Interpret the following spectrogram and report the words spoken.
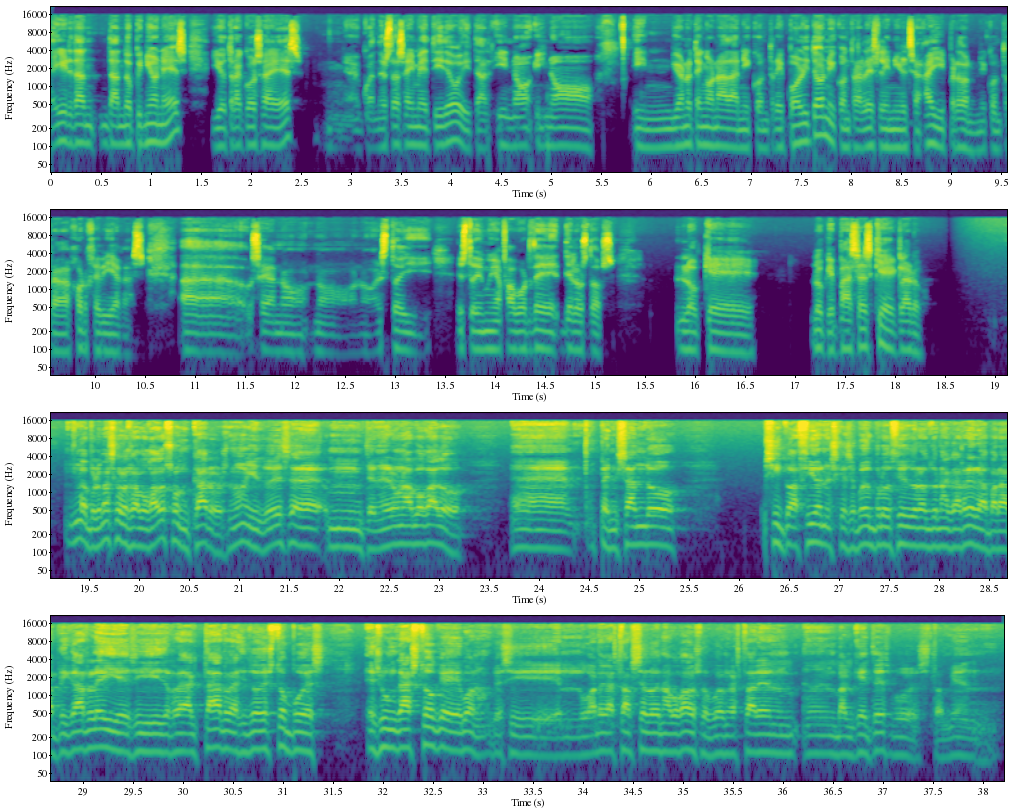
ir dando opiniones y otra cosa es eh, cuando estás ahí metido y tal. Y no, y no, y yo no tengo nada ni contra Hipólito ni contra Leslie Nielsen. Ay, perdón, ni contra Jorge Viegas. Ah, o sea, no, no, no, estoy, estoy muy a favor de, los dos. Lo que, lo que pasa es que, claro. No, el problema es que los abogados son caros, ¿no? Y entonces eh, mm, tener un abogado eh, pensando situaciones que se pueden producir durante una carrera para aplicar leyes y redactarlas y todo esto, pues es un gasto que, bueno, que si en lugar de gastárselo en abogados lo pueden gastar en, banquetes, pues también.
